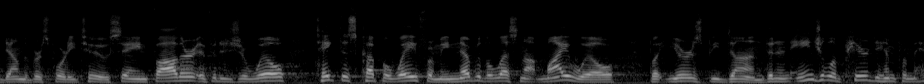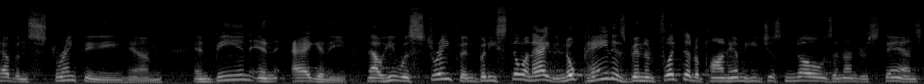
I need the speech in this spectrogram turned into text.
down to verse 42, saying, Father, if it is your will, take this cup away from me. Nevertheless, not my will, but yours be done. Then an angel appeared to him from heaven, strengthening him and being in agony. Now, he was strengthened, but he's still in agony. No pain has been inflicted upon him. He just knows and understands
